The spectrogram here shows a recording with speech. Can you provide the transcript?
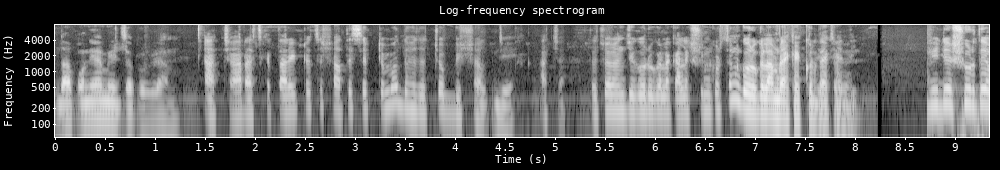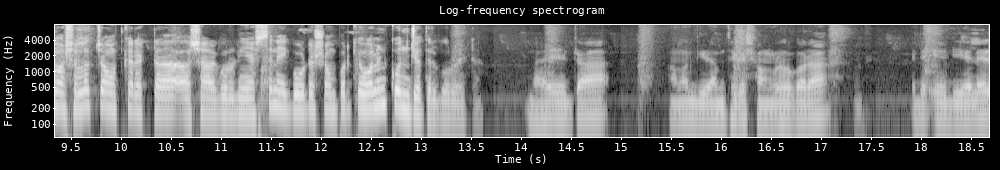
দাপনিয়া মির্জাপুর গ্রাম। আচ্ছা আর আজকের তারিখটা হচ্ছে সাতই সেপ্টেম্বর দুই সাল। জি। আচ্ছা তো চলেন যে গরুগুলো কালেকশন করছেন গরুগুলো আমরা এক এক করে দেখাই। দিই। ভিডিওর শুরুতেই মাসাল্লাহ চমৎকার একটা ষাঁড় গরু নিয়ে আসছেন। এই গরুটা সম্পর্কে বলেন কোন জাতের গরু এটা? ভাই এটা আমার গ্রাম থেকে সংগ্রহ করা। এটা এডিএল এর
